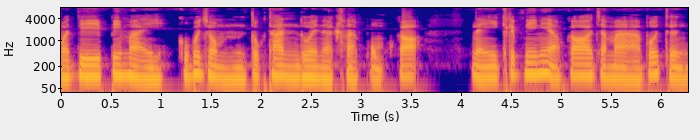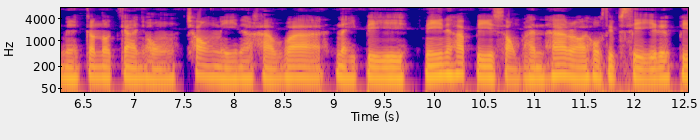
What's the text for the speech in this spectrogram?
วัสดีปีใหม่คุณผู้ชมทุกท่านด้วยนะครับ ผมก็ในคลิปนี้เนี่ยก็จะมาพูดถึงกำหนดการของช่องนี้นะครับว่าในปีนี้นะครับปี 2564 หรือปี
